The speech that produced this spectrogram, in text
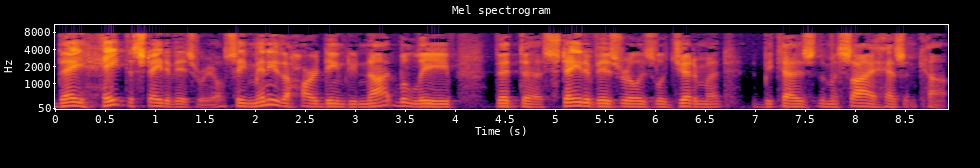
They hate the state of Israel. See, many of the Haredim do not believe that the state of Israel is legitimate because the Messiah hasn't come.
